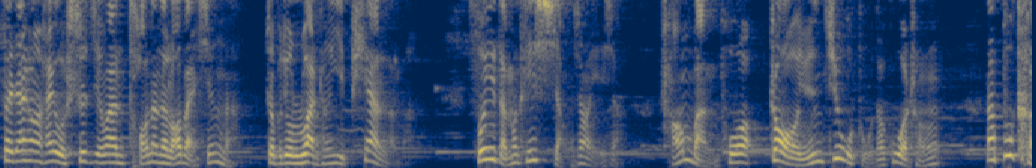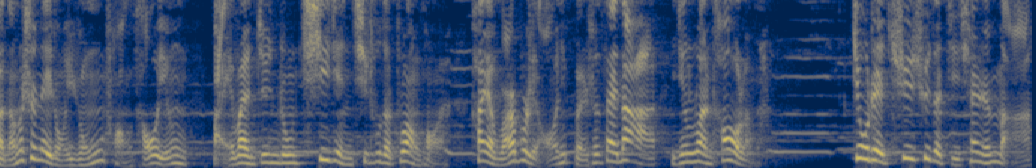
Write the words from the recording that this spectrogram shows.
再加上还有十几万逃难的老百姓呢，这不就乱成一片了吗？所以咱们可以想象一下，长坂坡赵云救主的过程，那不可能是那种勇闯曹营、百万军中七进七出的状况啊！他也玩不了，你本事再大，已经乱套了嘛。就这区区的几千人马，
